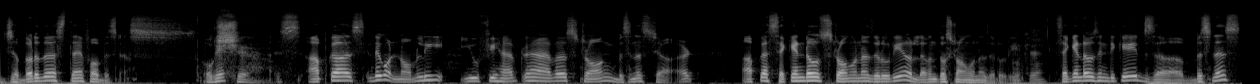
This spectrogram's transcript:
ज़बरदस्त है फॉर बिज़नेस ओके आपका देखो normally you you have to have a strong business chart आपका सेकेंड हाउस स्ट्रॉन्ग होना ज़रूरी है और लेवंथ हाउस स्ट्रॉन्ग होना ज़रूरी है। Second house indicates business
